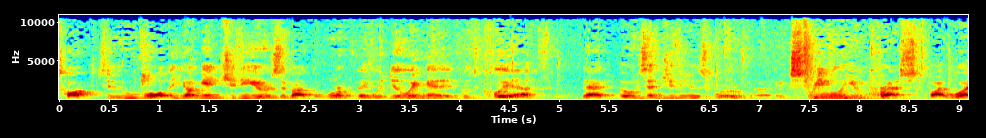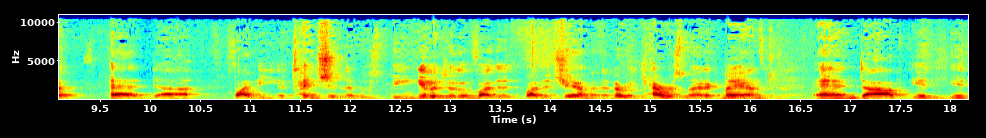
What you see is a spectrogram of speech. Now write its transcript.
talked to all the young engineers about the work they were doing, and it was clear that those engineers were uh, extremely impressed by what had, uh, by the attention that was being given to them by the, by the chairman, a very charismatic man. And uh, it, it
